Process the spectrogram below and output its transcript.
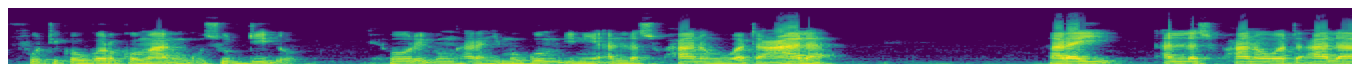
foti ko gorko ma ɗum ko suddiɗo e hoore ɗum hara himo gomɗini allah subhanahu wa ta'ala haray allah subhanahu wa ta'ala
